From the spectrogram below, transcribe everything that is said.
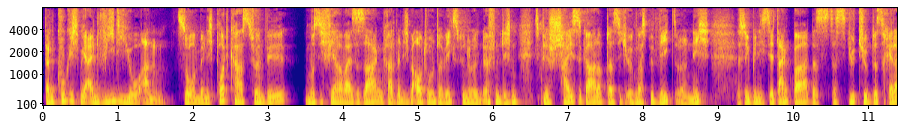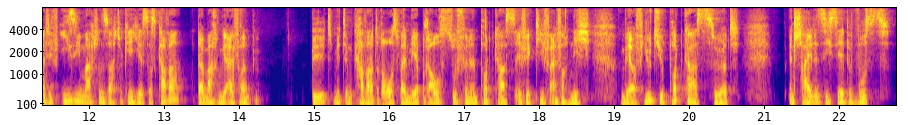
dann gucke ich mir ein Video an. So, und wenn ich Podcast hören will, muss ich fairerweise sagen, gerade wenn ich im Auto unterwegs bin oder in öffentlichen, ist mir scheißegal, ob da sich irgendwas bewegt oder nicht. Deswegen bin ich sehr dankbar, dass, dass YouTube das relativ easy macht und sagt, okay, hier ist das Cover, da machen wir einfach ein Bild mit dem Cover draus, weil mehr brauchst du für einen Podcast effektiv einfach nicht. Und wer auf YouTube Podcasts hört, entscheidet sich sehr bewusst,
